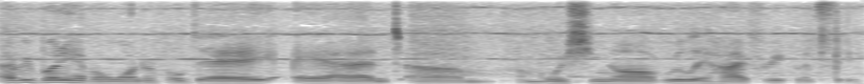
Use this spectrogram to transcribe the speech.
everybody have a wonderful day, and um, I'm wishing all really high frequency.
